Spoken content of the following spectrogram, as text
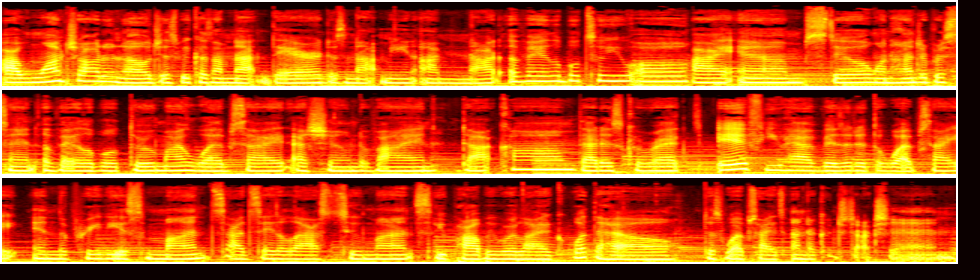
I want y'all to know just because I'm not there does not mean I'm not available to you all. I am still 100% available through my website, at ashundivine.com. That is correct. If you have visited the website in the previous months, I'd say the last two months, you probably were like, what the hell? This website's under construction.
